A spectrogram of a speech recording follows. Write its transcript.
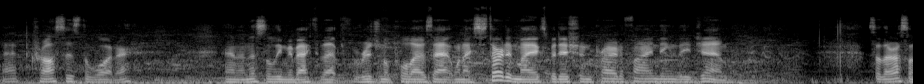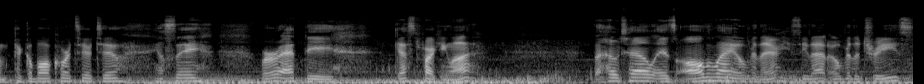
That crosses the water. And then this will lead me back to that original pool I was at when I started my expedition prior to finding the gem. So there are some pickleball courts here too. You'll see we're at the guest parking lot. The hotel is all the way over there. You see that over the trees?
